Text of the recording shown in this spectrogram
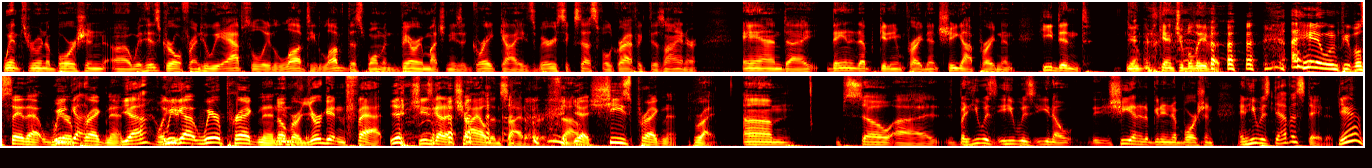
went through an abortion uh, with his girlfriend, who he absolutely loved. He loved this woman very much, and he's a great guy. He's a very successful graphic designer, and uh, they ended up getting pregnant. She got pregnant. He didn't. You- Can't you believe it? I hate it when people say that we're got- pregnant. Yeah? Well, we you- got we're pregnant. No, bro, you're getting fat. She's got a child inside of her. So. Yeah, she's pregnant. Right. Um. So, uh, but he was he was you know she ended up getting an abortion, and he was devastated. Yeah.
